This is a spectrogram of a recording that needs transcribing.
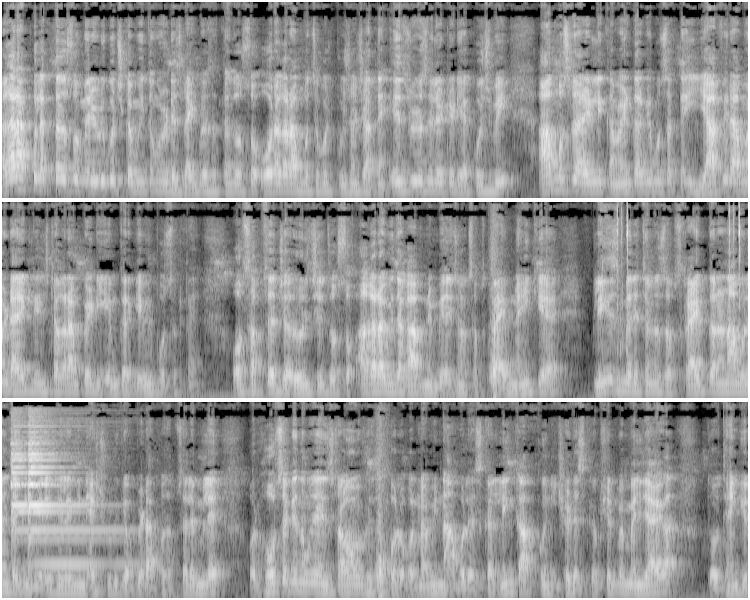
अगर आपको लगता है दोस्तों, मेरी वीडियो कुछ कमी तो मुझे डिसलाइक कर सकते हैं दोस्तों। और अगर आप मुझसे कुछ पूछना चाहते हैं इस वीडियो से रिलेटेड या कुछ भी, आप मुझसे डायरेक्टली कमेंट करके पूछ सकते हैं, या फिर आप डायरेक्टली इंस्टाग्राम पर डीएम करके भी पूछ सकते हैं। और सबसे ज़रूरी चीज़ दोस्तों, अगर अभी तक आपने मेरे चैनल सब्सक्राइब नहीं किया है प्लीज़ मेरे चैनल सब्सक्राइब करना ना बोले ताकि मेरे चैनल की नेक्स्ट वीडियो की अपडेट आपको सबसे मिले। और हो सके तो मुझे इंस्टाग्राम और फेसबुक फॉलो करना भी ना बोले इसका लिंक आपको नीचे डिस्क्रिप्शन में मिल जाएगा। तो थैंक यू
